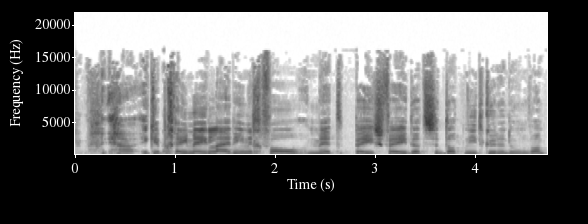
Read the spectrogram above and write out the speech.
ja, ik heb geen medelijden in ieder geval met PSV dat ze dat niet kunnen doen. Want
